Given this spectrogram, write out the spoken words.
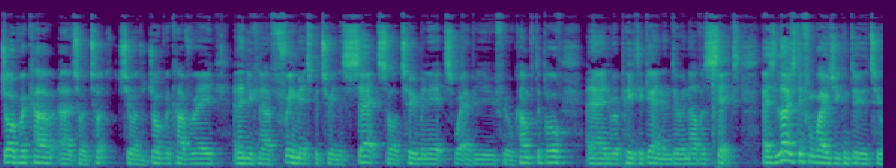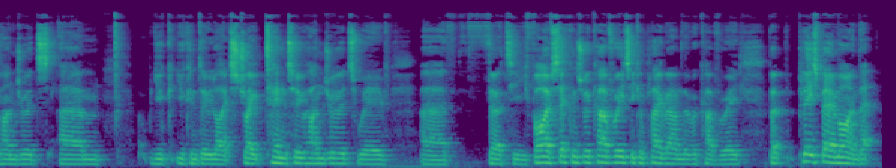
jog recover, uh, sorry, 200 jog recovery, and then you can have three minutes between the sets or two minutes, whatever you feel comfortable, and then repeat again and do another six. There's loads of different ways you can do the 200s. Um, you, you can do like straight 10 200s with uh, 35 seconds recovery, so you can play around the recovery. But please bear in mind that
